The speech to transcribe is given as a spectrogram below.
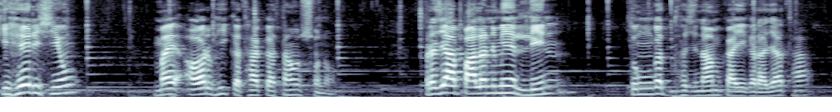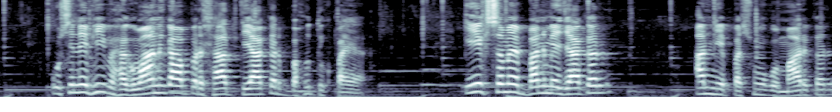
कि हे ऋषियों, मैं और भी कथा कहता हूँ, सुनो। प्रजा पालन में लीन तुंगध्वज नाम का एक राजा था। उसने भी भगवान का प्रसाद त्याग कर बहुत दुख पाया एक समय वन में जाकर अन्य पशुओं को मारकर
